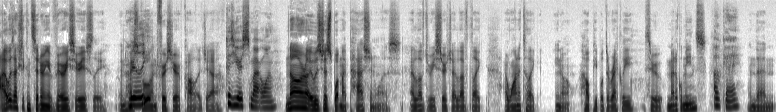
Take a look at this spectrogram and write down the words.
I was actually considering it very seriously in high Really? school and first year of college. Yeah. Because you're a smart one. No, no, no, it was just what my passion was. I loved research. I loved like I wanted to like you know help people directly through medical means. Okay. And then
